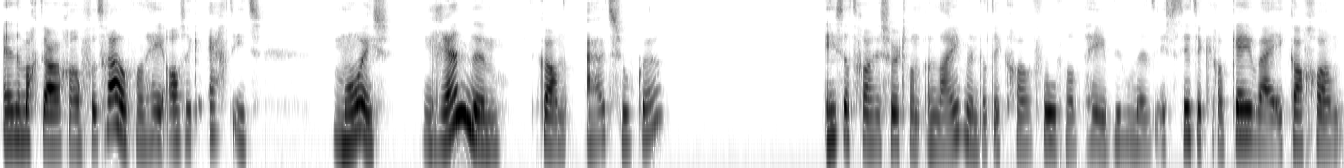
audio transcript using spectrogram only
En dan mag ik daar gewoon vertrouwen van, hé, hey, als ik echt iets moois, random kan uitzoeken, is dat gewoon een soort van alignment. Dat ik gewoon voel van, hé, hey, op dit moment is, zit ik er oké bij. Ik kan gewoon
